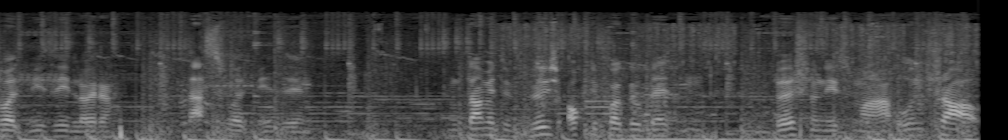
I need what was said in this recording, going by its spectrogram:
Wollten wir sehen, Leute. Das wollten wir sehen. Und damit will ich auch die Folge beenden. Bis zum nächsten Mal und ciao.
